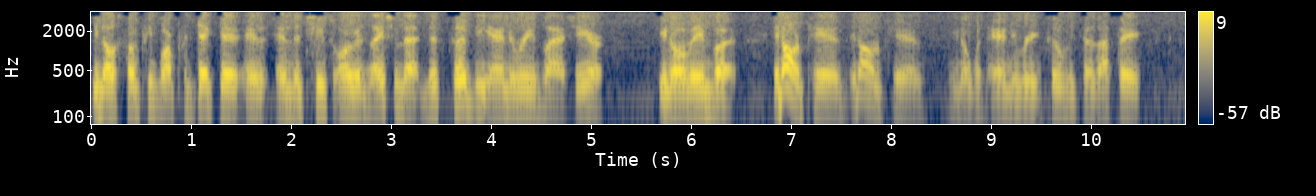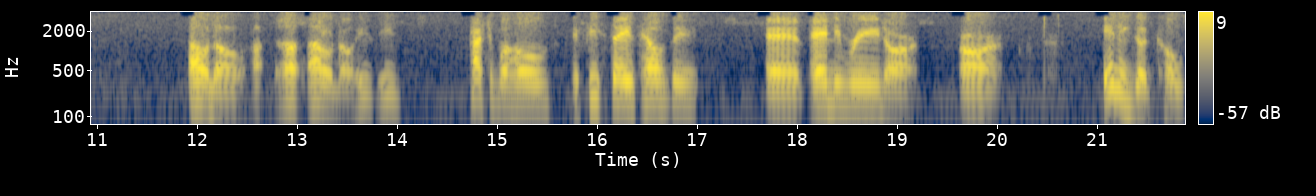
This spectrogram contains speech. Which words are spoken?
you know some people are predicting in, in the Chiefs organization that this could be Andy Reid's last year. You know what I mean? But it all depends. It all depends. You know, with Andy Reid too, because I think I don't know. I, I, I don't know. He's he's Patrick Mahomes. If he stays healthy, and Andy Reid or or any good coach,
